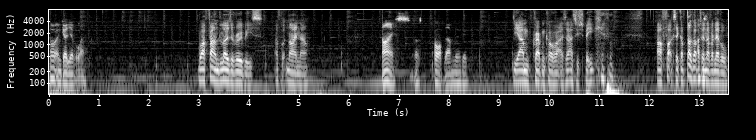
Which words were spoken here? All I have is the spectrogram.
Oh, and go the other way. Well, I found loads of rubies. I've got nine now. Nice. Go there. I'm gonna go. Yeah, I'm grabbing coal right as, as we speak. oh, fuck's sake, I've dug up I to another level.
